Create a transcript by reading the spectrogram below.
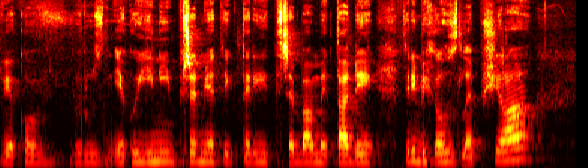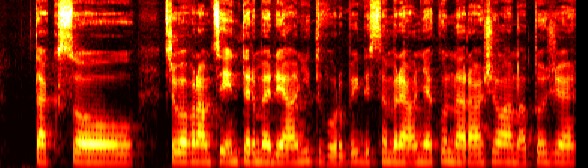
jako, různý, jako jiný předměty, který třeba mi tady, který bych ho zlepšila, tak jsou třeba v rámci intermediální tvorby, kdy jsem reálně jako narážela na to, že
